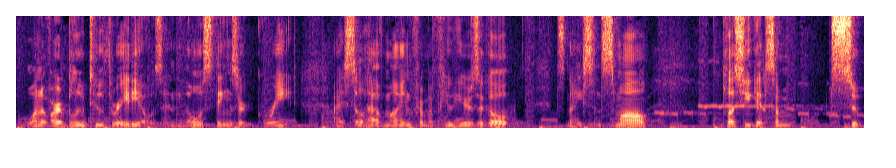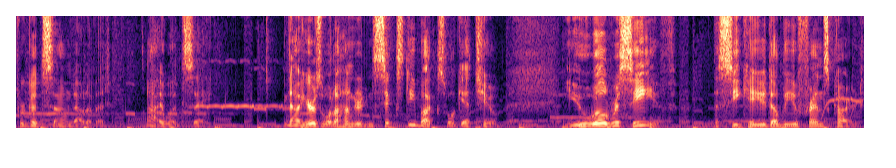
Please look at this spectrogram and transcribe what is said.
one of our Bluetooth radios, and those things are great. I still have mine from a few years ago. It's nice and small. Plus, you get some super good sound out of it, I would say. Now, here's what 160 bucks will get you. You will receive the CKUW Friends card.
